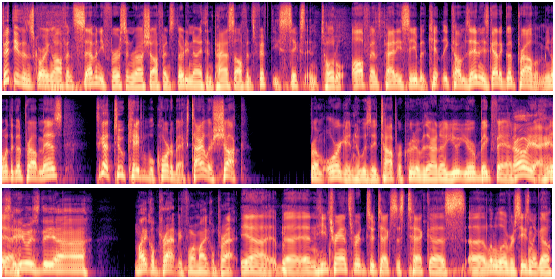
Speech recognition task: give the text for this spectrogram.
50th in scoring offense, 71st in rush offense, 39th in pass offense, 56 in total offense. Patty C. But Kittley comes in and he's got a good problem. You know what the good problem is? He's got two capable quarterbacks. Tyler Shough from Oregon, who was a top recruit over there. I know you you're a big fan. Oh yeah, Yeah. he was the uh, Michael Pratt before Michael Pratt. Yeah, uh, and he transferred to Texas Tech uh, s- a little over a season ago.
